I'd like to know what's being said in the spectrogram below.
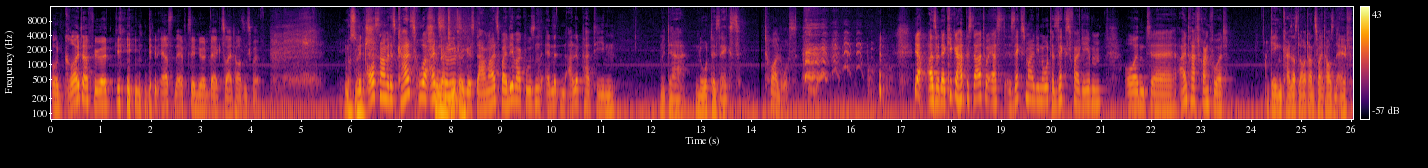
und Kräuter Fürth gegen den ersten FC Nürnberg 2012. Mit Ausnahme des Karlsruher 1-0-Sieges damals bei Leverkusen endeten alle Partien mit der Note 6 torlos. ja, also der Kicker hat bis dato erst sechsmal die Note 6 vergeben und äh, Eintracht Frankfurt gegen Kaiserslautern 2011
